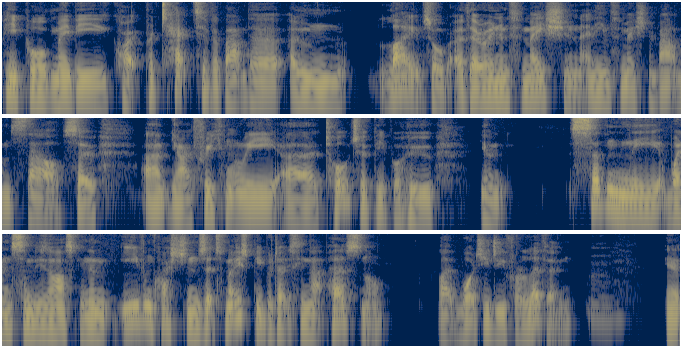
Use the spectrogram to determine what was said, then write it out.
people may be quite protective about their own lives or their own information, any information about themselves. So, um, you know, I frequently uh, talk to people who, you know, suddenly when somebody's asking them even questions that to most people don't seem that personal, like what do you do for a living? You know,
